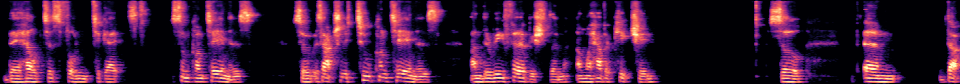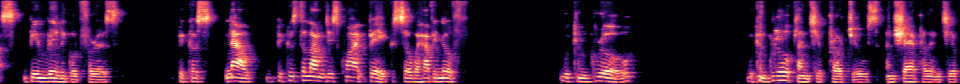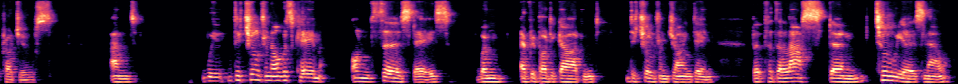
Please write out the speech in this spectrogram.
they helped us fund to get some containers. So it was actually two containers and they refurbished them and we have a kitchen. So um, that's been really good for us. because now, because the land is quite big, so we have enough, we can grow, we can grow plenty of produce and share plenty of produce. And we, the children always came on Thursdays when everybody gardened, the children joined in. But for the last um, two years now,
